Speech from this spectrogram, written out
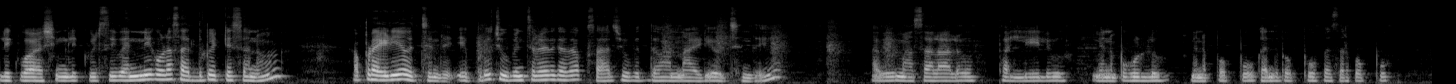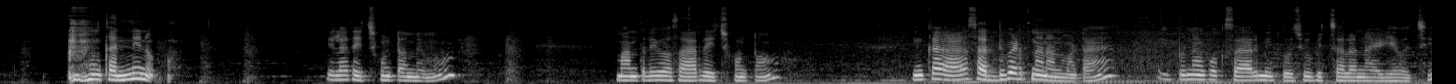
లిక్ వాషింగ్ లిక్విడ్స్ ఇవన్నీ కూడా సర్ది పెట్టేశాను. అప్పుడు ఐడియా వచ్చింది. ఎప్పుడూ చూపించలేదు కదా ఒకసారి చూపిద్దాం అన్న ఐడియా వచ్చింది. అవి మసాలాలు పల్లీలు మినపగుళ్ళు మినపప్పు కందిపప్పు పెసరపప్పు ఇంకా ఇలా తెచ్చుకుంటాం మేము. మంత్లీ ఒకసారి తెచ్చుకుంటాం. ఇంకా సర్ది పెడుతున్నాను అనమాట ఇప్పుడు నాకు ఒకసారి మీకు చూపించాలన్న ఐడియా వచ్చి.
